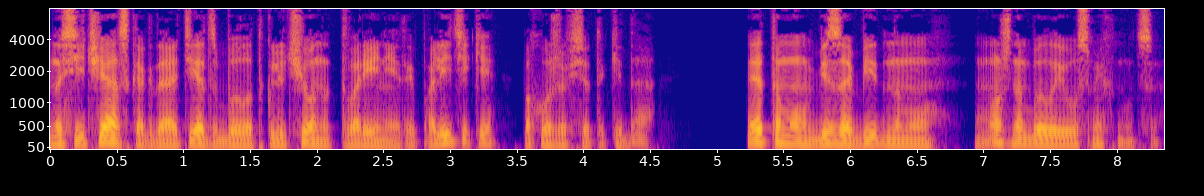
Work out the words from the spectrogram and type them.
Но сейчас, когда отец был отключен от творения этой политики, похоже, все-таки да. Этому, безобидному, можно было и усмехнуться.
